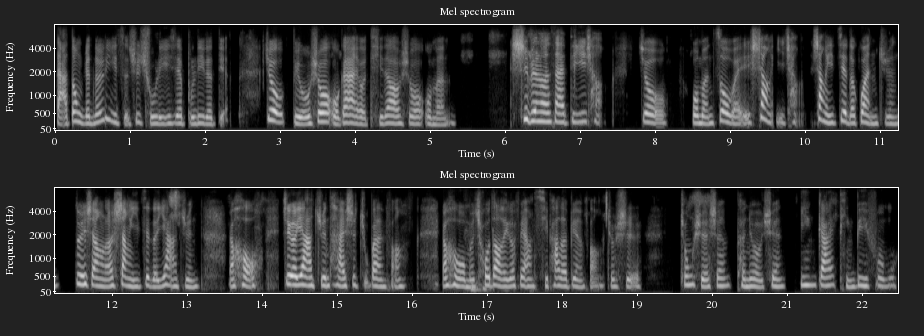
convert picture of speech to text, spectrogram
打动人的例子去处理一些不利的点。就比如说我刚才有提到说，我们世辩论赛第一场就。我们作为上一场上一届的冠军，对上了上一届的亚军，然后这个亚军他还是主办方，然后我们抽到了一个非常奇葩的辩方，就是中学生朋友圈应该屏蔽父母。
